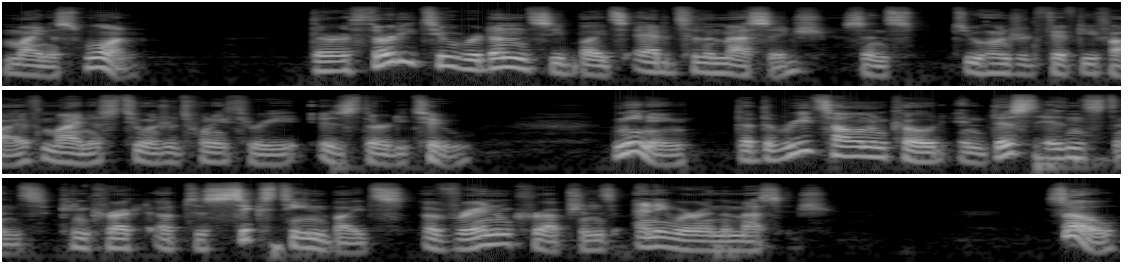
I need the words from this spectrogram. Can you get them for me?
minus 1. There are 32 redundancy bytes added to the message, since 255 minus 223 is 32, meaning that the Reed-Solomon code in this instance can correct up to 16 bytes of random corruptions anywhere in the message. So,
